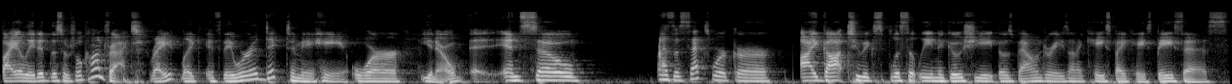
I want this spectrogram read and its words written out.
violated the social contract, right? Like if they were a dick to me, or you know, and so as a sex worker, I got to explicitly negotiate those boundaries on a case by case basis.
